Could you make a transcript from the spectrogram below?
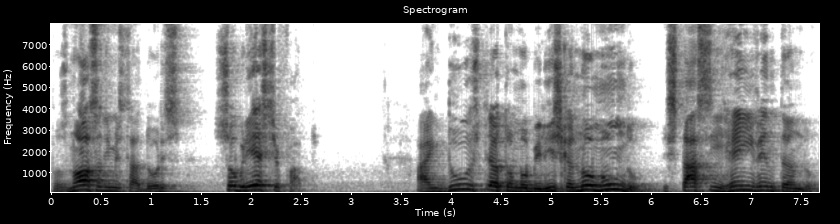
para os nossos administradores, sobre este fato. A indústria automobilística no mundo está se reinventando.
